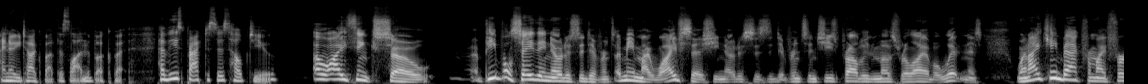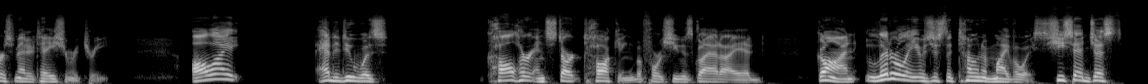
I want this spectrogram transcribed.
I know you talk about this a lot in the book, but have these practices helped you? Oh, I think so. Uh, people say they notice a difference. I mean, my wife says she notices the difference, and she's probably the most reliable witness. When I came back from my first meditation retreat, all I had to do was call her and start talking before she was glad I had gone. Literally, it was just the tone of my voice. She said, just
